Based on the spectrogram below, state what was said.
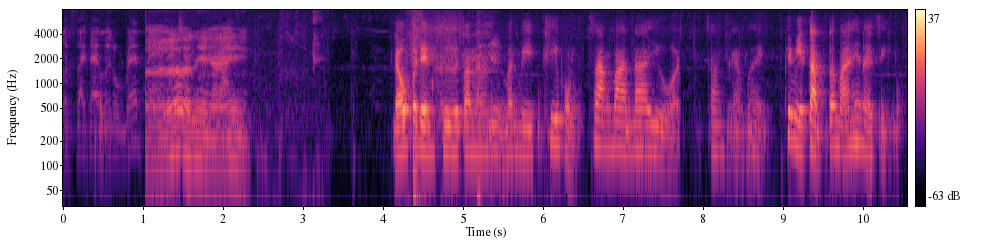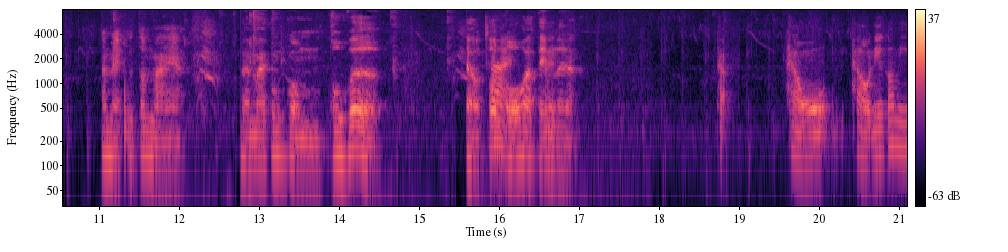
Looks like that little red เอ thing. อนี่ไง แล้วประเด็นคือตอนนั้นมันมีที่ผมสร้างบ้านได้อยู่อะสร้างแคมป์ให้ พี่หมีตัดต้นไม้ให้หน่อยสิอันไหนคือต้นไม้อะใบไม้กลมๆ cover แถวต้นใช่โอ๊กอะเต็มเลยอะแถวแถวนี้ก็มี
